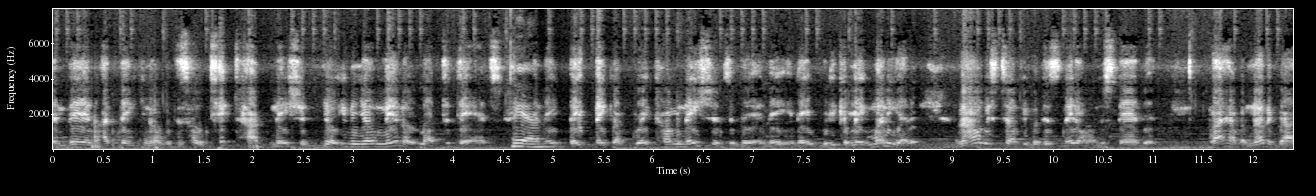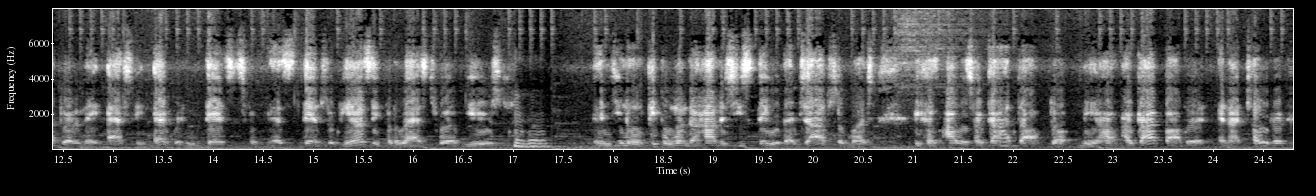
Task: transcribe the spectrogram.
And then I think, you know, with this whole TikTok nation, you know, even young men love to dance. Yeah. And they, they make up great combinations, and they, and they, and they really can make money at it. And I always tell people this, and they don't understand it. But I have another goddaughter named Ashley Everett who dances for, has danced with Beyonce for the last 12 years. Mm-hmm. And, you know, people wonder how did she stay with that job so much? Because I was her goddaughter, me, her, her godfather, and I told her,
